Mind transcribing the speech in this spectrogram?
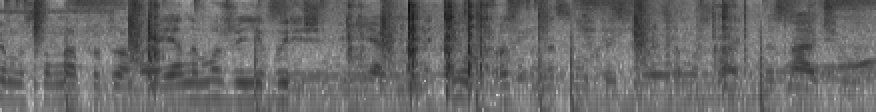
Чому основна проблема, я не можу її вирішити ніяк. Мене тіло просто не слухається на цьому слайді. Не знаю чому.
